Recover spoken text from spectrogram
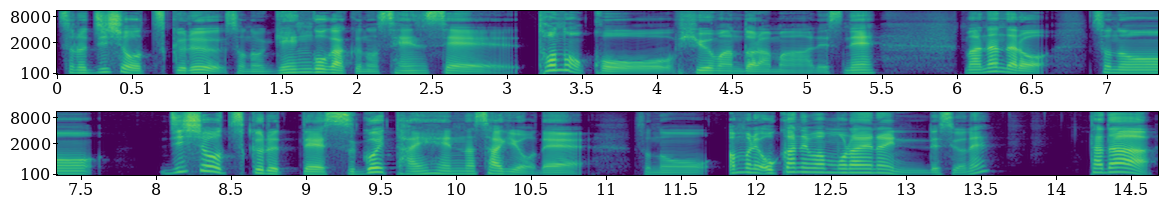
その辞書を作るその言語学の先生とのこうヒューマンドラマですね。まあなんだろうその辞書を作るってすごい大変な作業でそのあんまりお金はもらえないんですよね。ただ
